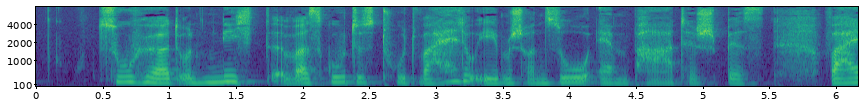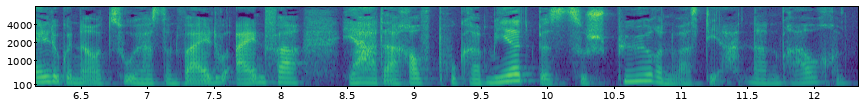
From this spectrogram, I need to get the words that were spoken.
zuhört und nicht was Gutes tut, weil du eben schon so empathisch bist, weil du genau zuhörst und weil du einfach ja darauf programmiert bist zu spüren, was die anderen brauchen.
